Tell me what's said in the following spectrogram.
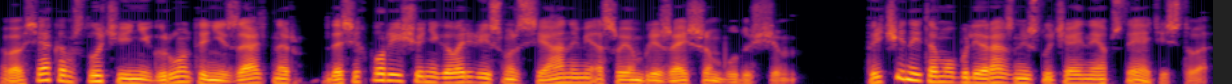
Во всяком случае, ни Грунте, ни Зальтнер до сих пор еще не говорили с марсианами о своем ближайшем будущем. Причиной тому были разные случайные обстоятельства.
